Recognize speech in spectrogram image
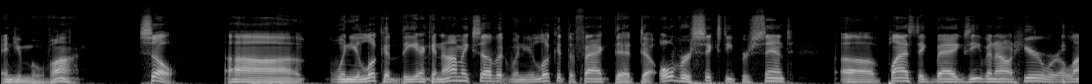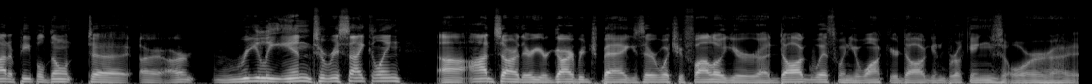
and you move on. So, uh, when you look at the economics of it, when you look at the fact that uh, over 60% of plastic bags, even out here where a lot of people don't uh, are, aren't really into recycling, uh, odds are they're your garbage bags. They're what you follow your uh, dog with when you walk your dog in Brookings, or uh,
